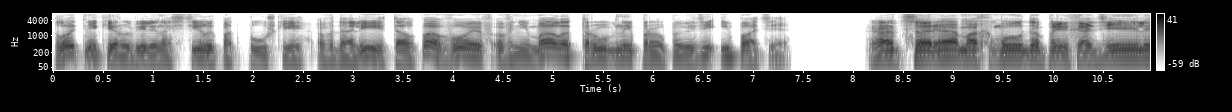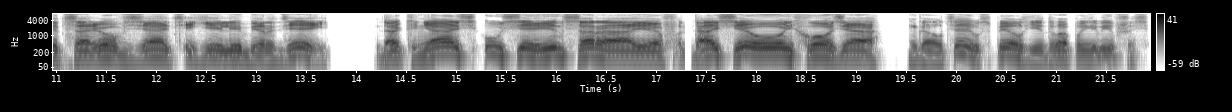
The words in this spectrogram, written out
Плотники рубили настилы под пушки. Вдали толпа воев внимала трубной проповеди Ипатия. От царя Махмуда приходили царев взять Елибердей, да князь Усеин Сараев, да Сеунь Хозя. Галтяй успел, едва появившись,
